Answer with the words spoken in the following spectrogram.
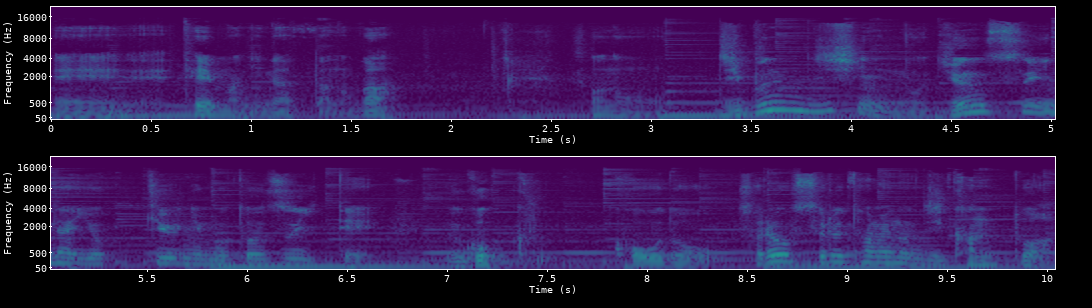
えーテーマになったのがその自分自身の純粋な欲求に基づいて動く行動それをするための時間とは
